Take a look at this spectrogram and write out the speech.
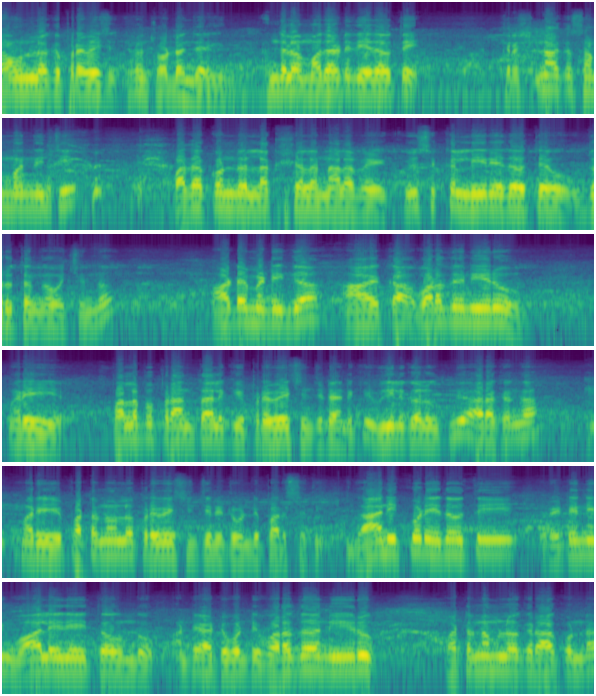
టౌన్లోకి ప్రవేశించడం చూడడం జరిగింది. అందులో మొదటిది ఏదైతే కృష్ణాకు సంబంధించి పదకొండు లక్షల నలభై క్యూసిక్కల్ నీరు ఏదైతే ఉధృతంగా వచ్చిందో ఆటోమేటిక్గా ఆ యొక్క వరద నీరు మరి పల్లపు ప్రాంతాలకి ప్రవేశించడానికి వీలు కలుగుతుంది. ఆ రకంగా మరి పట్టణంలో ప్రవేశించినటువంటి పరిస్థితి. దానికి కూడా ఏదైతే రిటర్నింగ్ వాల్ ఏదైతే ఉందో అంటే అటువంటి వరద నీరు పట్టణంలోకి రాకుండా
